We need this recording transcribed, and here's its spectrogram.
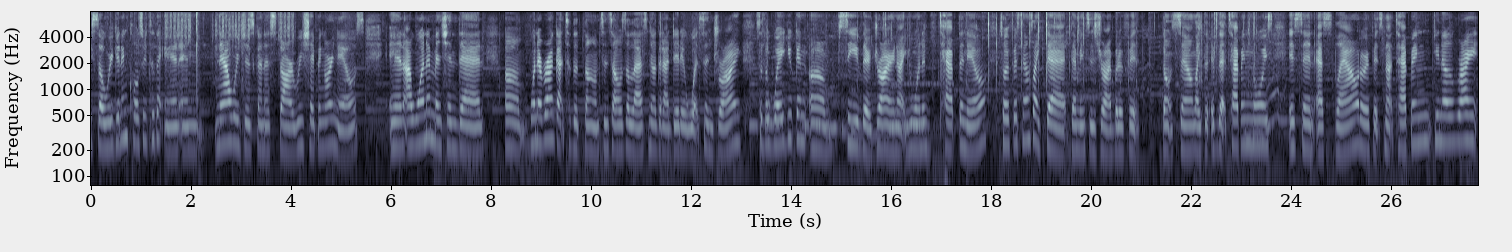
So we're getting closer to the end and now we're just gonna start reshaping our nails. And I want to mention that um, whenever I got to the thumb since I was the last nail that I did it wasn't dry. So the way you can um, see if they're dry or not you want to tap the nail. So if it sounds like that that means it's dry but if it don't sound like the if that tapping noise isn't as loud or if it's not tapping you know right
